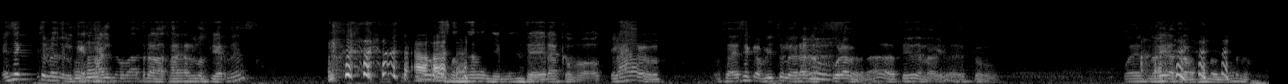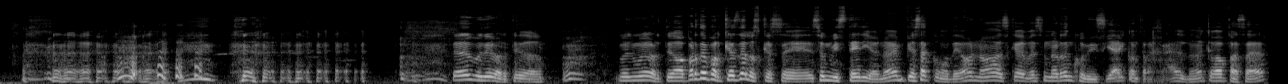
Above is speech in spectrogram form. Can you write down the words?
ese capítulo en el que. Hal no va a trabajar los viernes. No resonaba en mi mente, era como, claro. O sea, ese capítulo era la pura verdad así de la vida. Es como, puedes no ir a trabajar los viernes. es muy divertido. Es muy divertido. Aparte porque es de los que se... Es un misterio, ¿no? Empieza como de, oh no, es que es un orden judicial contra Hal, ¿no? ¿Qué va a pasar?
